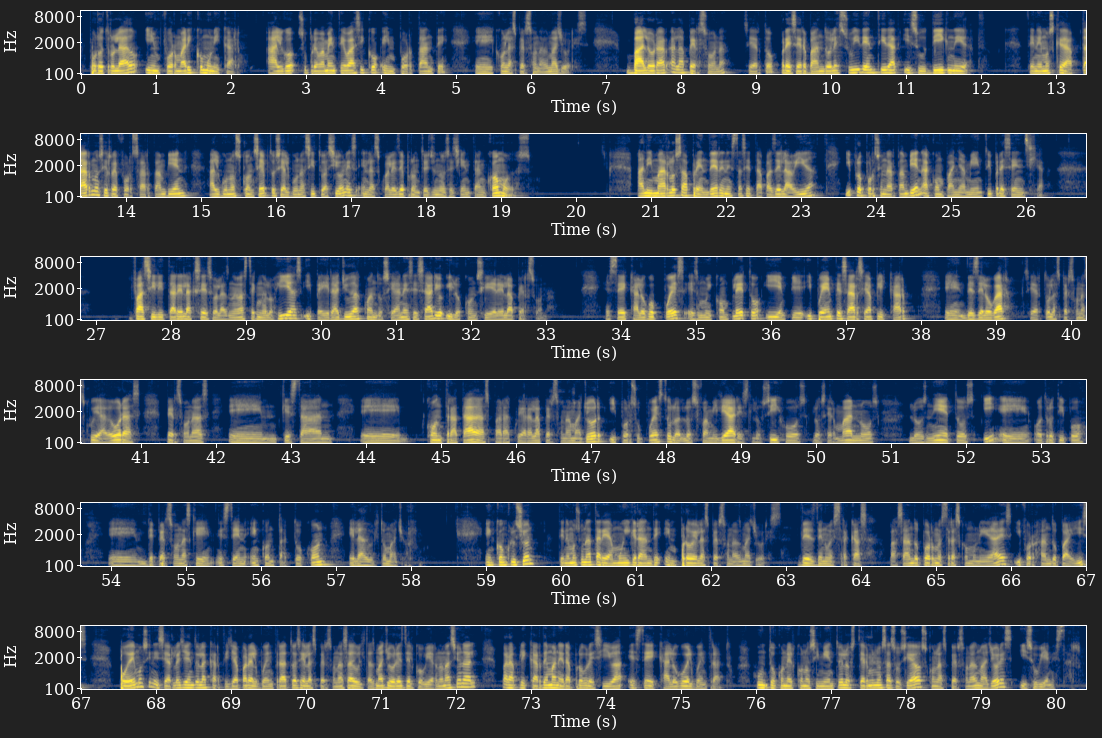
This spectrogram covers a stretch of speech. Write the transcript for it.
Por otro lado, informar y comunicar, algo supremamente básico e importante eh, con las personas mayores. Valorar a la persona, ¿cierto? Preservándole su identidad y su dignidad. Tenemos que adaptarnos y reforzar también algunos conceptos y algunas situaciones en las cuales de pronto ellos no se sientan cómodos animarlos a aprender en estas etapas de la vida y proporcionar también acompañamiento y presencia facilitar el acceso a las nuevas tecnologías y pedir ayuda cuando sea necesario y lo considere la persona. Este decálogo pues es muy completo y, puede empezarse a aplicar eh, desde el hogar, ¿cierto? Las personas cuidadoras, personas em, que están eh, contratadas para cuidar a la persona mayor y por supuesto los familiares, los hijos, los hermanos, los nietos y eh, otro tipo eh, de personas que estén en contacto con el adulto mayor. En conclusión, tenemos una tarea muy grande en pro de las personas mayores, desde nuestra casa, pasando por nuestras comunidades y forjando país. Podemos iniciar leyendo la cartilla para el buen trato hacia las personas adultas mayores del Gobierno Nacional para aplicar de manera progresiva este decálogo del buen trato, junto con el conocimiento de los términos asociados con las personas mayores y su bienestar.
